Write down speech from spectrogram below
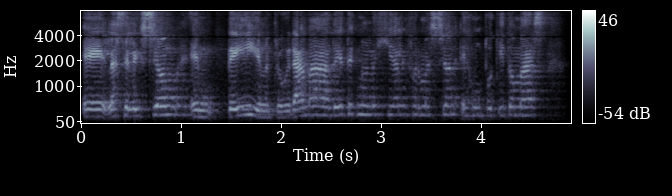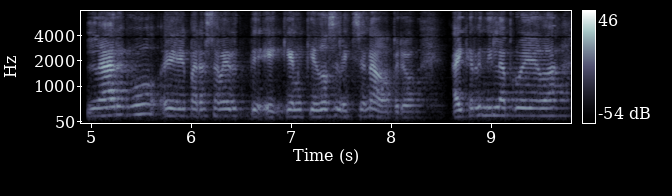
eh, la selección en TI, en el programa de tecnología de la información, es un poquito más largo eh, para saber quién quedó seleccionado, pero hay que rendir la prueba,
